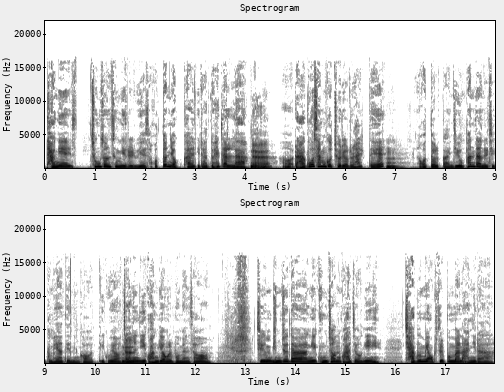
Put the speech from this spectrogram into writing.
당의 총선 승리를 위해서 어떤 역할이라도 해달라. 네. 어, 라고 삼고 초려를 할때 음. 어떨까 이제 요 판단을 지금 해야 되는 것이고요. 네. 저는 이 광경을 보면서 지금 민주당이 공천 과정이 잡음이 없을 뿐만 아니라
